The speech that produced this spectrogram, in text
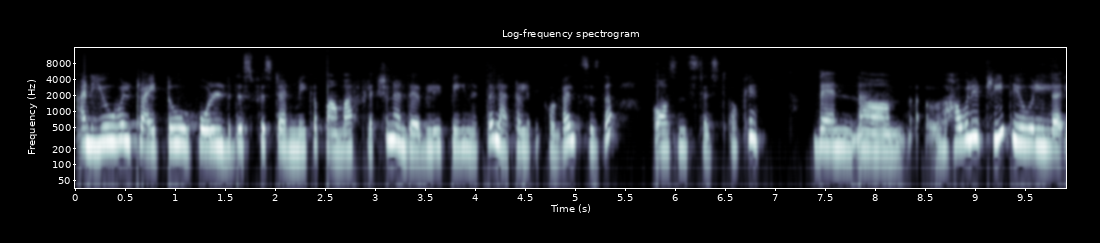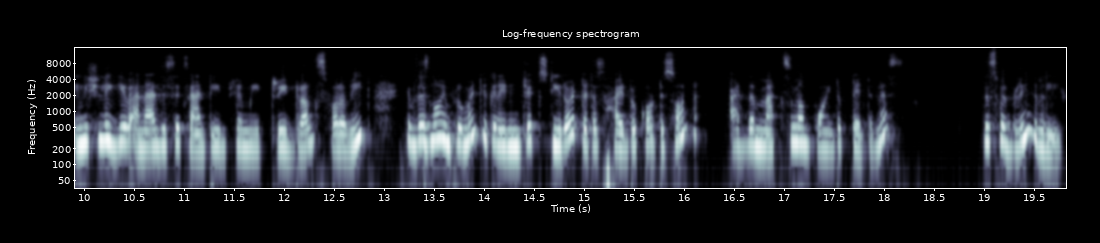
and you will try to hold this fist and make a palmar flexion and there will be pain at the lateral epicondyle. This is the Cozen's test. Okay. Then um, how will you treat? You will uh, initially give analgesics, anti-inflammatory drugs for a week. If there's no improvement, you can inject steroid that is hydrocortisone at the maximum point of tenderness. This will bring relief.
